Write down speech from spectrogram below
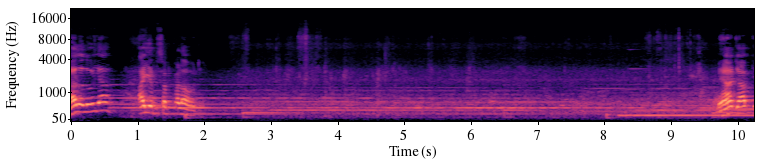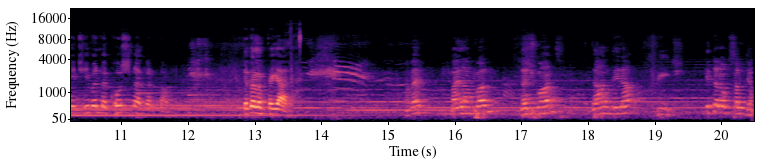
हेलो लोहिया आइए सब खड़ा हो जाए। मैं आज आपके जीवन में घोषणा करता हूँ। कितने लोग तैयार हैं? पहला फल दशवांश दान देना, बीज। कितने लोग समझा?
